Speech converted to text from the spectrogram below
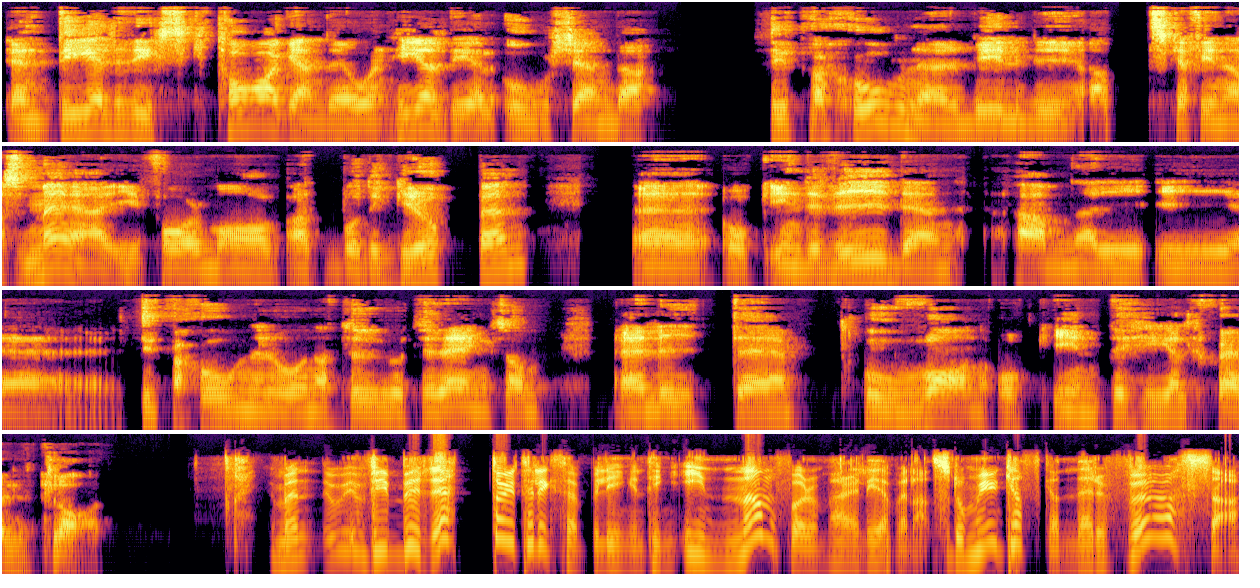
en del risktagande och en hel del okända situationer vill vi att ska finnas med i form av att både gruppen eh, och individen hamnar i, i eh, situationer och natur och terräng som är lite ovan och inte helt självklar. Men vi berättar ju till exempel ingenting innan för de här eleverna, så de är ju ganska nervösa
